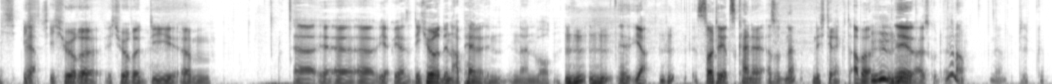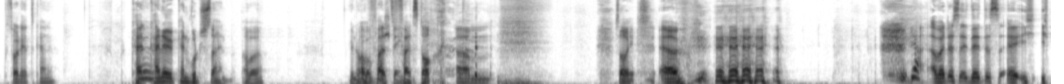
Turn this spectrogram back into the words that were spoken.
ich, ich, ja. ich, höre, ich höre die, ähm, äh, äh, äh, ja, ich höre den Appell in, in deinen Worten. Mhm, mhm, äh, ja, mhm. es sollte jetzt keine, also ne, nicht direkt, aber. Mhm, mhm. nee, alles gut. Genau. Ja, sollte jetzt keine, kein, keine, kein Wunsch sein, aber. You know, aber falls, falls doch. Ähm. Sorry. Ähm. ja, aber das, äh, das, äh, ich, ich,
